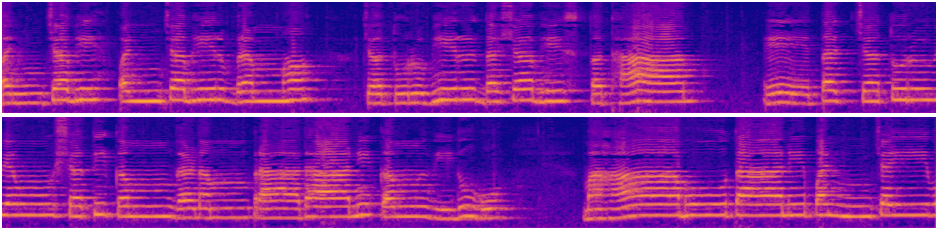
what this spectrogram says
पञ्चभिः पञ्चभिर्ब्रह्म चतुर्भिर्दशभिस्तथा एतच्चतुर्विंशतिकम् गणम् प्राधानिकम् विदुः महाभूतानि पञ्चैव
